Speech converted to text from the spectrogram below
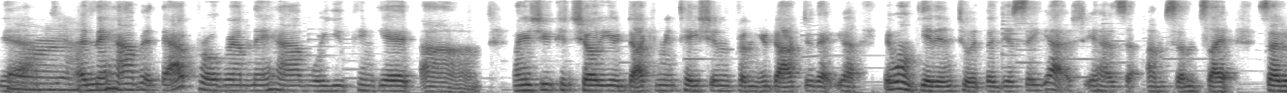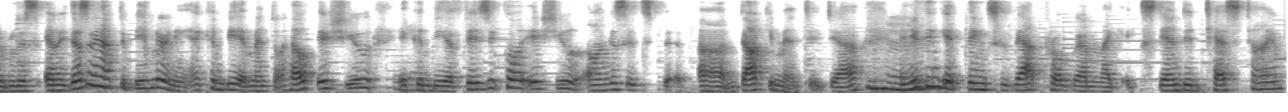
Yeah. forms. Yeah. and they have at that program they have where you can get um, long as you can show your documentation from your doctor that you have, they won't get into it. They'll just say, yeah, she has um, some side, side of this. And it doesn't have to be learning. It can be a mental health issue. It can be a physical issue, as long as it's um, documented. Yeah. And Mm-hmm. you can get things through that program like extended test time.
